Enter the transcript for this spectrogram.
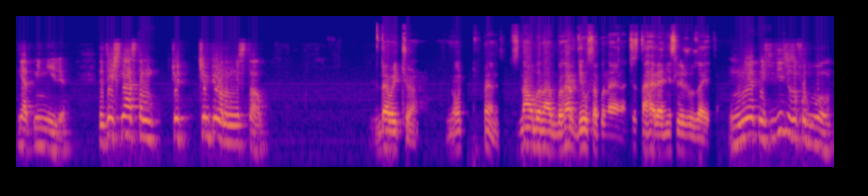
не отменили. В 2016-м чуть чемпионом не стал. Да вы чё? Ну, вот, блин, знал бы, надо бы, гордился бы, наверное. Честно говоря, не слежу за этим. Нет, не следите за футболом.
